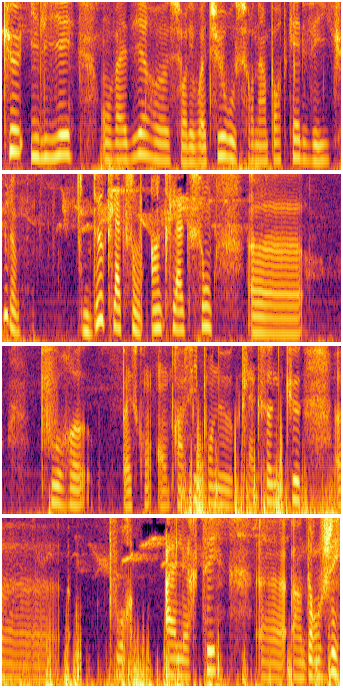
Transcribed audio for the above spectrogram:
qu'il y ait, on va dire, sur les voitures ou sur n'importe quel véhicule, deux klaxons. Un klaxon pour parce qu'en en principe on ne klaxonne que euh, pour alerter euh, un danger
